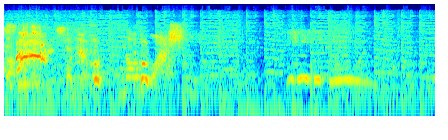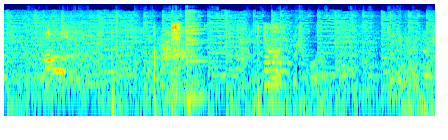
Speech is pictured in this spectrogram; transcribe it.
sam, bo Wixa nie ma. No właśnie. Gdzie jesteś foremką? Co nie powiedziałeś?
